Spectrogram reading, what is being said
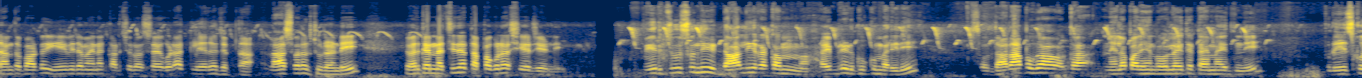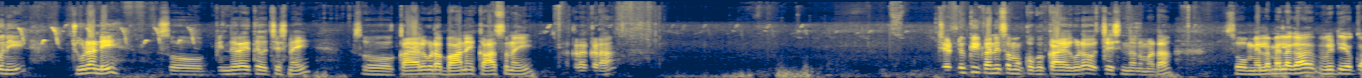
దాంతోపాటు ఏ విధమైన ఖర్చులు వస్తాయో కూడా క్లియర్గా చెప్తా. లాస్ట్ వరకు చూడండి. ఎవరికైనా నచ్చితే తప్పకుండా షేర్ చేయండి. మీరు చూస్తుంది డాలీ రకం హైబ్రిడ్ కుకుంబర్ ఇది. సో దాదాపుగా ఒక నెల పదిహేను రోజులు అయితే టైం అవుతుంది. ఇప్పుడు వేసుకొని చూడండి. సో పిందెలు అయితే వచ్చేసినాయి. సో కాయలు కూడా బాగానే కాస్తున్నాయి అక్కడక్కడ. చెట్టుకి కనీసం ఒక్కొక్క కాయ కూడా వచ్చేసింది అనమాట సో మెల్లమెల్లగా వీటి యొక్క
